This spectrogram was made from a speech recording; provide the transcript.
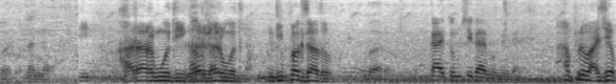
बरं धन्यवाद. हर हर मोदी घर घर मोदी. दीपक जाधव. बरं. काय तुमची काय भूमिका आहे? आपलं भाजप.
